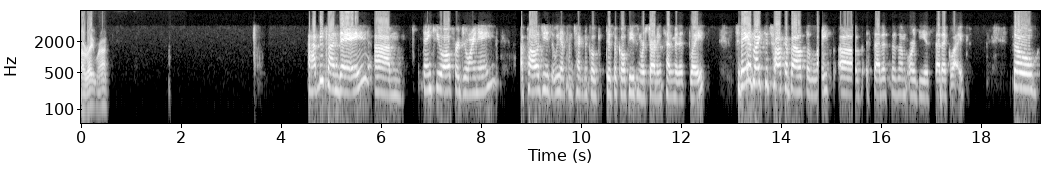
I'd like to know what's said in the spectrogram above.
All right, we're on. Happy Sunday. Um, thank you all for joining. Apologies that we had some technical difficulties and we're starting 10 minutes late. Today I'd like to talk about the life of asceticism or the ascetic life. So,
